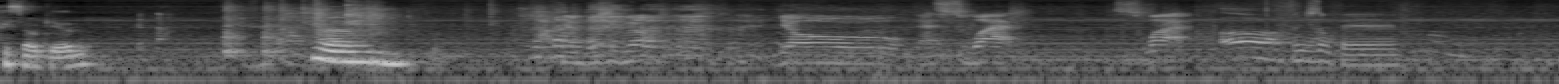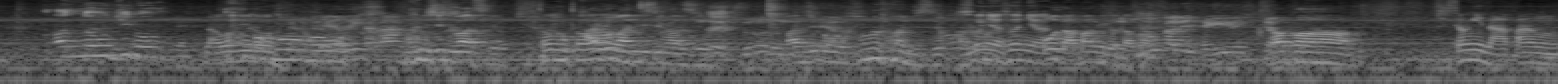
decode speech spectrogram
He's so cute. Um. Yo, that's swag. Swag. Oh, 안 나오지로. 나오기로. 만지지 마세요. 발로 통통. 만지지 마세요. 만지면 손으로 만지세요. 발로. 소냐, 소냐. 어 나방이다 나방. 나방. 지성이 나방.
